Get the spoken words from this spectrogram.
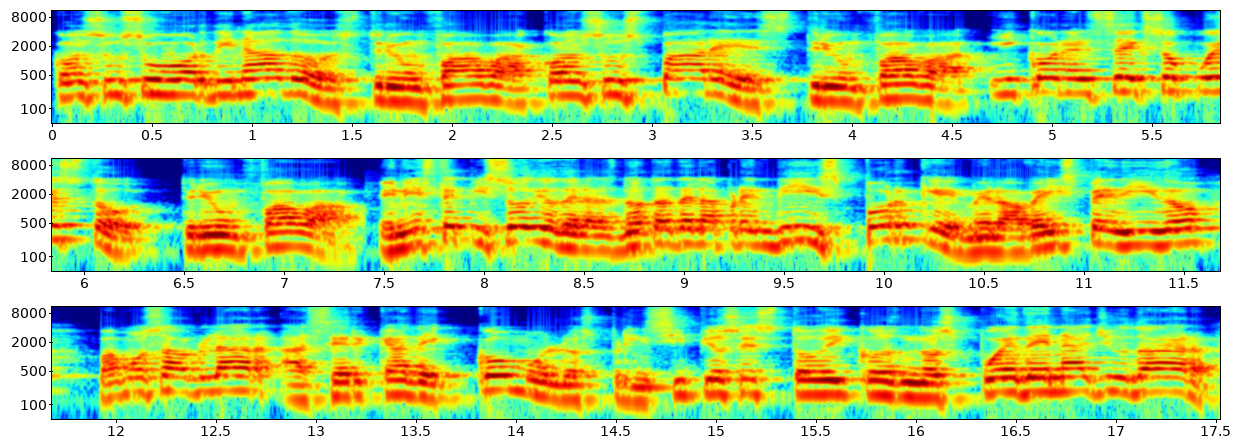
Con sus subordinados, triunfaba. Con sus pares, triunfaba. Y con el sexo opuesto, triunfaba. En este episodio de las notas del aprendiz, porque me lo habéis pedido, vamos a hablar acerca de cómo los principios estoicos nos pueden ayudar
